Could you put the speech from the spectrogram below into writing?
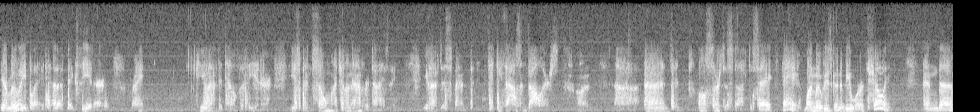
your movie played at a big theater, right, you have to tell the theater you spend so much on advertising. You have to spend $50,000 on uh, ads and all sorts of stuff to say, hey, my movie's going to be worth showing. And uh,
